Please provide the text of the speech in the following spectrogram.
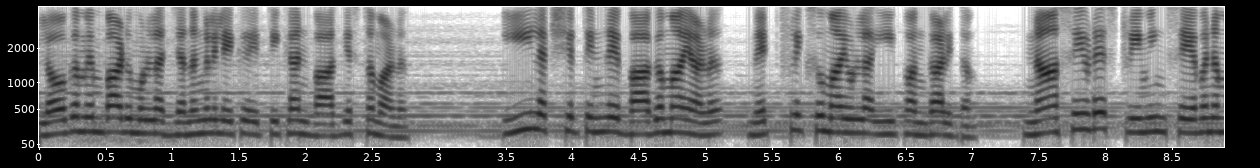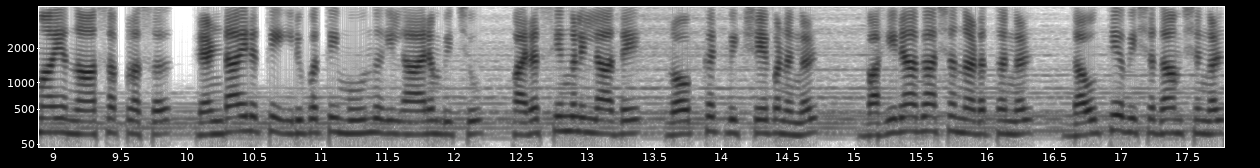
ലോകമെമ്പാടുമുള്ള ജനങ്ങളിലേക്ക് എത്തിക്കാൻ ബാധ്യസ്ഥമാണ്. ഈ ലക്ഷ്യത്തിന്റെ ഭാഗമായാണ് നെറ്റ്ഫ്ലിക്സുമായുള്ള ഈ പങ്കാളിത്തം. നാസയുടെ സ്ട്രീമിംഗ് സേവനമായ നാസ പ്ലസ് രണ്ടായിരത്തി ഇരുപത്തി മൂന്നിൽ ആരംഭിച്ചു. പരസ്യങ്ങളില്ലാതെ റോക്കറ്റ് വിക്ഷേപണങ്ങൾ ബഹിരാകാശ നടത്തങ്ങൾ ദൗത്യ വിശദാംശങ്ങൾ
